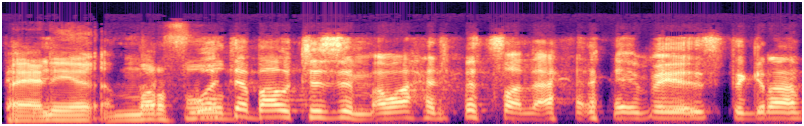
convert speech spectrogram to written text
فيعني مرفوض. what aboutism واحد طلع في انستغرام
